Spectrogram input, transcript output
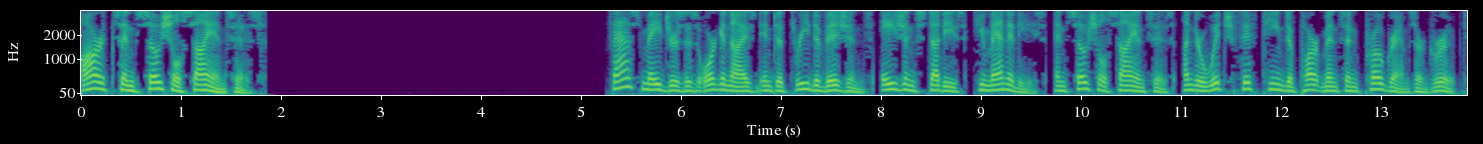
Arts and social sciences. FASS Majors is organized into three divisions, Asian Studies, Humanities, and Social Sciences, under which 15 departments and programs are grouped.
